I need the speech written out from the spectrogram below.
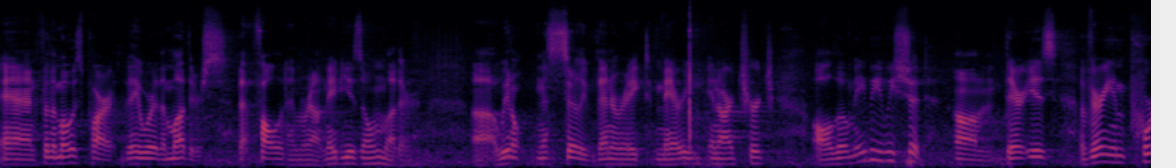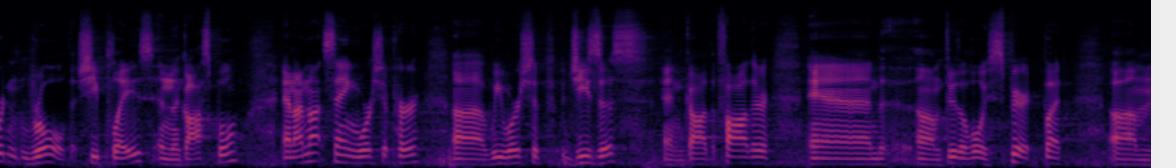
And for the most part, they were the mothers that followed him around, maybe his own mother. Uh, we don't necessarily venerate Mary in our church, although maybe we should. Um, there is a very important role that she plays in the gospel. And I'm not saying worship her. Uh, we worship Jesus and God the Father and um, through the Holy Spirit. But um,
